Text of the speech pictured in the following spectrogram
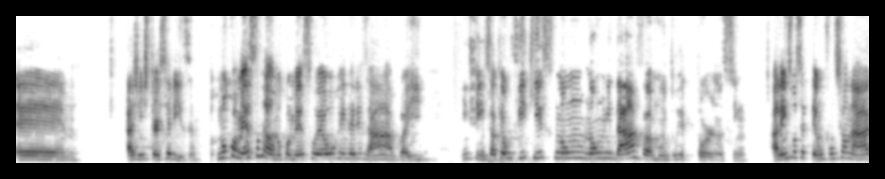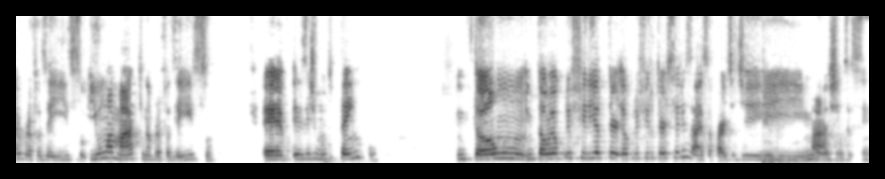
é, a gente terceiriza. No começo, não. No começo eu renderizava e enfim, só que eu vi que isso não, não me dava muito retorno, assim. Além de você ter um funcionário para fazer isso e uma máquina para fazer isso, é, exige muito tempo. Então, então eu preferia ter, eu prefiro terceirizar essa parte de imagens, assim.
